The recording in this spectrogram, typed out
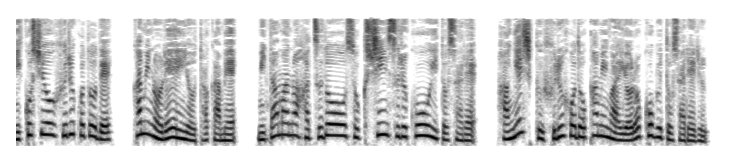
みこしを振ることで、神の霊意を高め、御霊の発動を促進する行為とされ、激しく振るほど神が喜ぶとされる。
